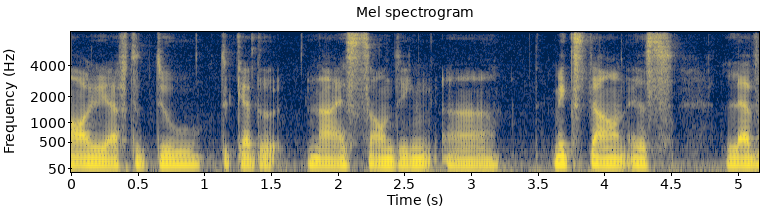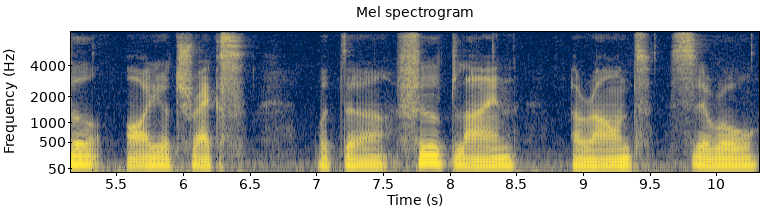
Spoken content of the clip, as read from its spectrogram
all you have to do to get a nice sounding uh, mixdown is level all your tracks with the filled line around 0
